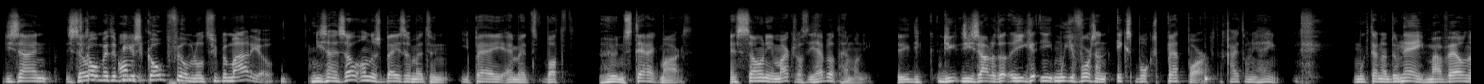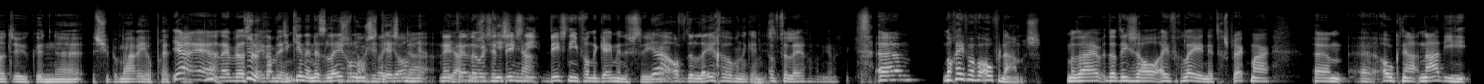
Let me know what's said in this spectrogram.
die zijn zo met de an- bioscoopfilm rond Super Mario. die zijn zo anders bezig met hun IP en met wat hun sterk maakt. En Sony en Microsoft, die hebben dat helemaal niet. Die, die, die, zouden dat, je, je moet je voorstellen, een Xbox pretpark. Daar ga je toch niet heen? Moet ik daar nou doen? Nee, maar wel natuurlijk een eh, Super Mario pretpark. Ja, ja, nee, dat is Tuurlijk, met je kinderen. Net als Lego Disney- Ja, Nintendo dus is het Disney Disney, Disney van de game-industrie. Ja, hè? of de Lego van de games. Of de Lego van de game-industrie. Ehm, nog even over overnames. Want daar, dat is al even geleden in dit gesprek. Maar ehm, eh, ook na, na die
